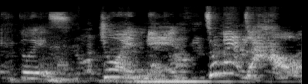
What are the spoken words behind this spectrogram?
Esto es Join Me to Metal.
